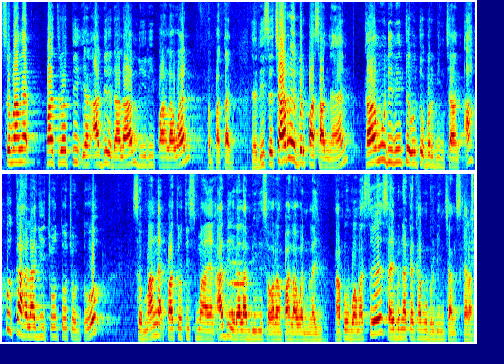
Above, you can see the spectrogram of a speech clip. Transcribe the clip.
semangat patriotik yang ada dalam diri pahlawan tempatan. Jadi secara berpasangan, kamu diminta untuk berbincang apakah lagi contoh-contoh semangat patriotisme yang ada dalam diri seorang pahlawan Melayu. Tanpa buang masa, saya benarkan kamu berbincang sekarang.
